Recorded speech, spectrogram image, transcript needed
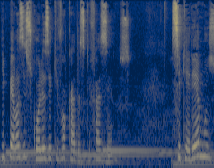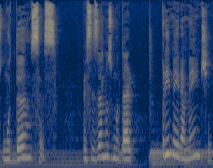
e pelas escolhas equivocadas que fazemos. Se queremos mudanças, precisamos mudar primeiramente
